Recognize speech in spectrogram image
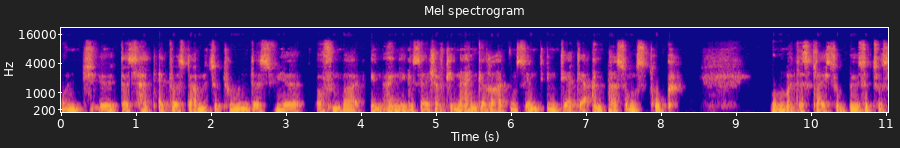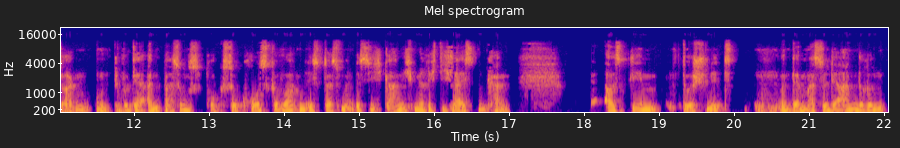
Und äh, das hat etwas damit zu tun, dass wir offenbar in eine Gesellschaft hineingeraten sind, in der der Anpassungsdruck, um mal das gleich so böse zu sagen, und wo der Anpassungsdruck so groß geworden ist, dass man es sich gar nicht mehr richtig leisten kann, aus dem Durchschnitt und der Masse der anderen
